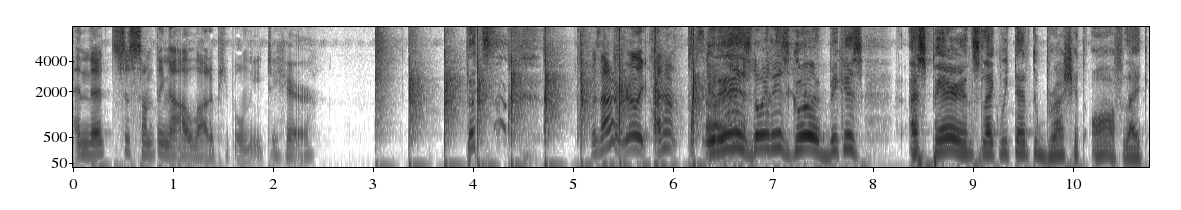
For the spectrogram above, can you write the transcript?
And that's just something that a lot of people need to hear. That's Was that a really? I don't. it sorry. is. No, it is good because as parents, like we tend to brush it off. Like,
